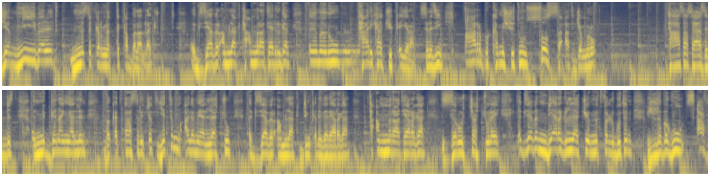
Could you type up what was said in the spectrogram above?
የሚበልጥ ምስክርነት ትቀበላላችሁ። እግዚአብሔር አምላክ ተአምራት ያደርጋል። እመኑ፣ ታሪካችሁ ይቀየራል። ስለዚህ አርብ ከምሽቱ ሶስት ሰዓት ጀምሮ ታህሳስ 26 እንገናኛለን። በቀጥታ ስርጭት የትም ዓለም ያላችሁ እግዚአብሔር አምላክ ድንቅ ነገር ያደርጋል፣ ተአምራት ያደርጋል። ዘሮቻችሁ ላይ እግዚአብሔር እንዲያደርግላችሁ የምትፈልጉትን ለበጉ ጻፉ።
